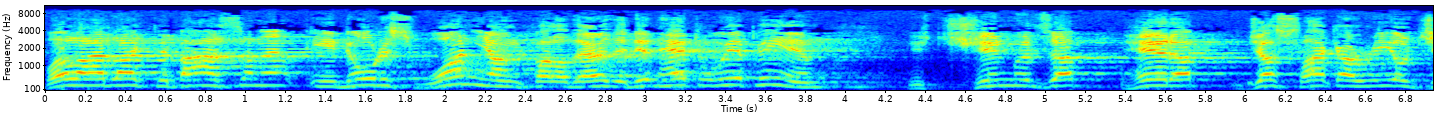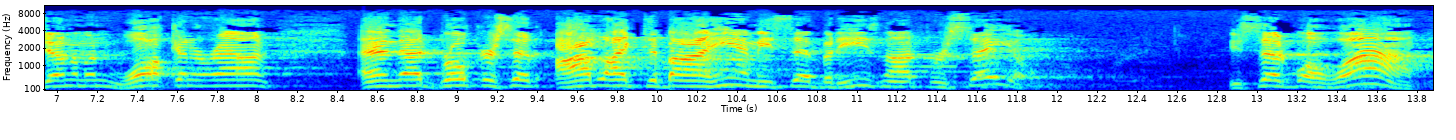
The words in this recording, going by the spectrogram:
well, I'd like to buy some of that. He noticed one young fellow there that didn't have to whip him. His chin was up, head up, just like a real gentleman walking around. And that broker said, I'd like to buy him. He said, but he's not for sale. He said, well, why?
